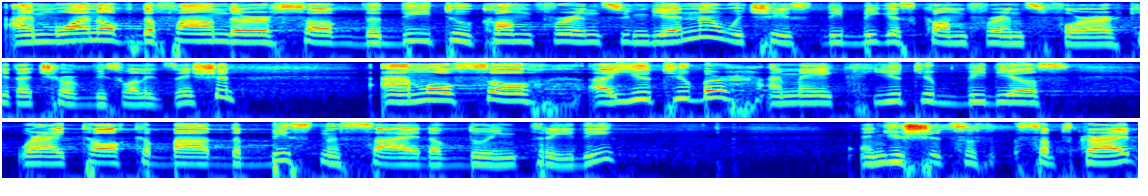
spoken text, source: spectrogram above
I'm one of the founders of the D2 conference in Vienna, which is the biggest conference for architecture visualization. I'm also a YouTuber. I make YouTube videos where I talk about the business side of doing 3D. And you should su subscribe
